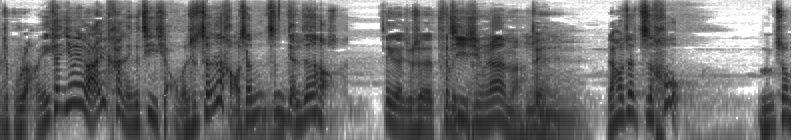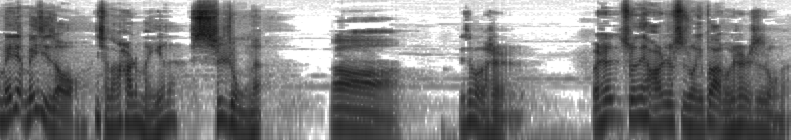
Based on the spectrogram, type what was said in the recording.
就鼓掌。一看，因为来就看那个技巧嘛，就真好，真真点真好。这个就是特别记忆精湛嘛，对。然后这之后，嗯，说没两没几周，那小男孩就没了，失踪了。啊，就这么个事儿。完事儿说那小孩就失踪，也不知道怎么回事儿失踪了。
